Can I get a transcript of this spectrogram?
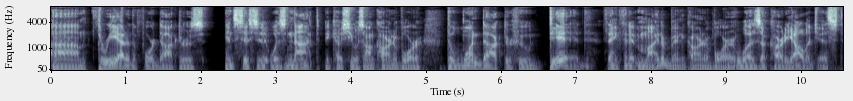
Um, three out of the four doctors insisted it was not because she was on carnivore. The one doctor who did think that it might have been carnivore was a cardiologist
